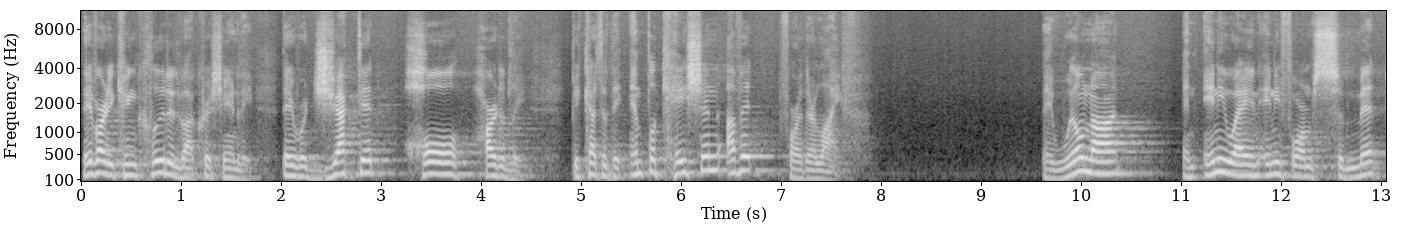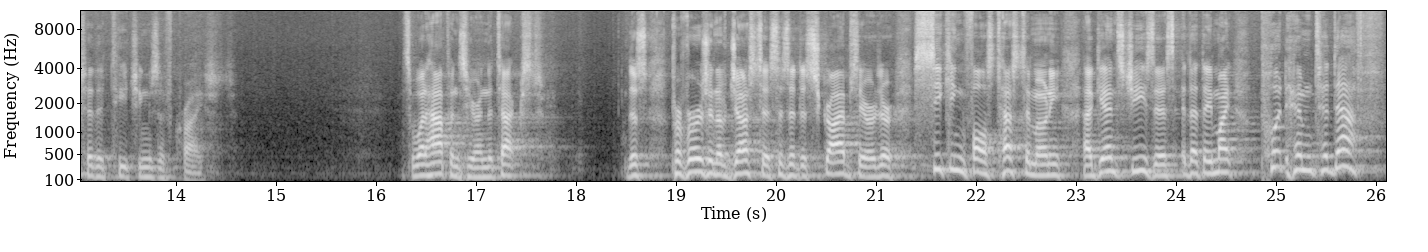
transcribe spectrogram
They've already concluded about Christianity. They reject it wholeheartedly because of the implication of it for their life. They will not, in any way, in any form, submit to the teachings of Christ. So, what happens here in the text? This perversion of justice, as it describes here, they're seeking false testimony against Jesus that they might put him to death.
